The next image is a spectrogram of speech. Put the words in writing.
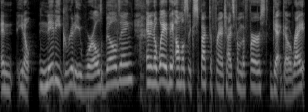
and you know nitty gritty world building and in a way they almost expect a franchise from the first get go right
